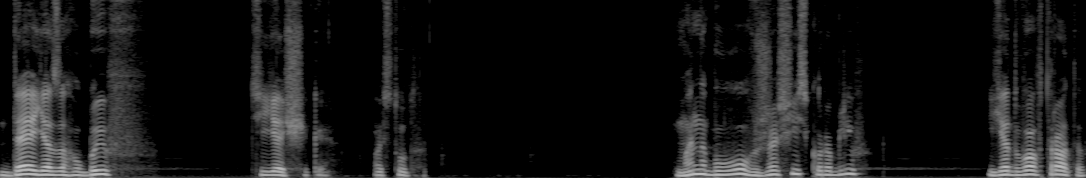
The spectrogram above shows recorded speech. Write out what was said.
Де я загубив ці ящики? Ось тут. У мене було вже 6 кораблів. Я два втратив.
